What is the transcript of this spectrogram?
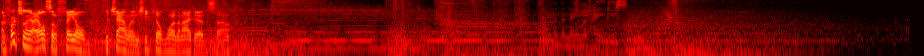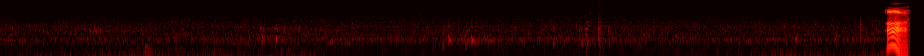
Unfortunately, I also failed the challenge. He killed more than I did, so... Ah.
